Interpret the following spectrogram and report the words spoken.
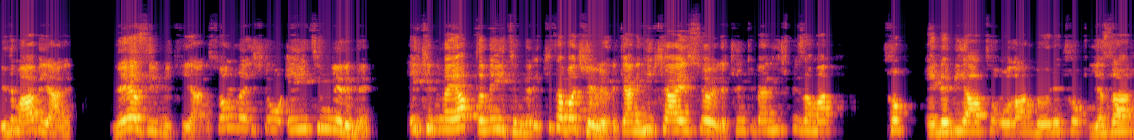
Dedim abi yani ne yazayım 2 yani. Sonra işte o eğitimlerimi, ekibime yaptığım eğitimleri kitaba çevirdik. Yani hikayesi öyle. Çünkü ben hiçbir zaman çok edebiyatı olan böyle çok yazar,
